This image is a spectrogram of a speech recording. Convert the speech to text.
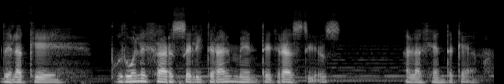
de la que pudo alejarse literalmente gracias a la gente que ama.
